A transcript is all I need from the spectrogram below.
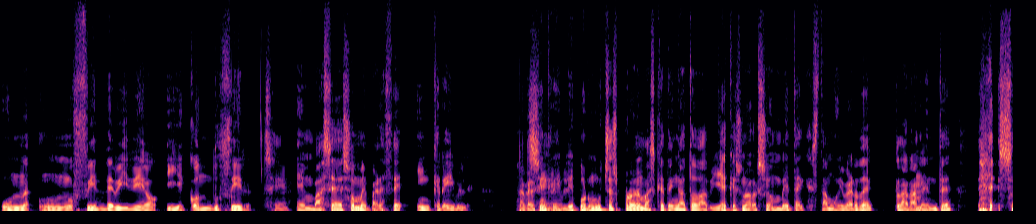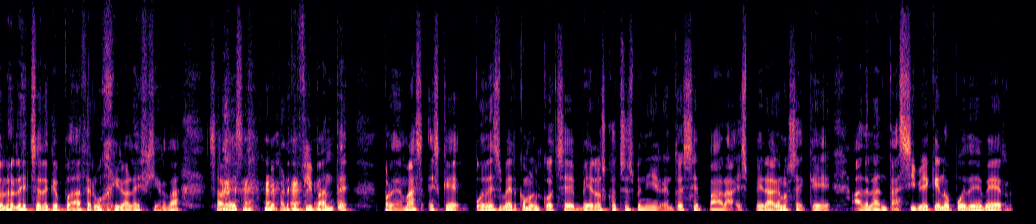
un, un feed de vídeo y conducir sí. en base a eso me parece increíble. Me parece Sí. increíble. Y por muchos problemas que tenga todavía, que es una versión beta y que está muy verde, claramente, solo el hecho de que pueda hacer un giro a la izquierda, ¿sabes? Me parece flipante. Porque además es que puedes ver cómo el coche ve los coches venir. Entonces se para, espera no sé qué, adelanta. Si ve que no puede ver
